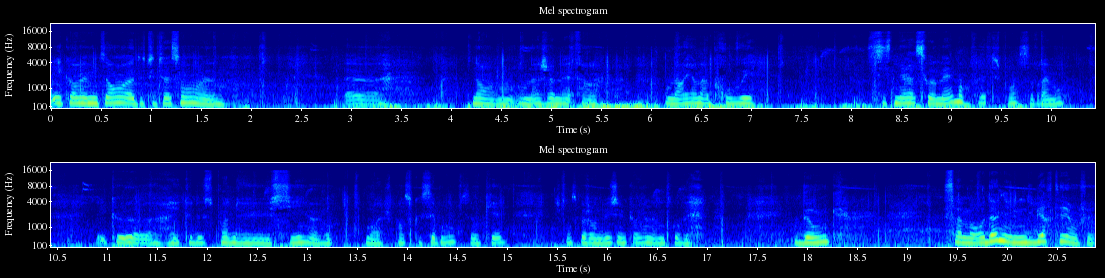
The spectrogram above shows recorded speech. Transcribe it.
Et qu'en même temps, euh, de toute façon, euh, non, on n'a jamais, enfin, on n'a rien à prouver, si ce n'est à soi-même en fait, je pense vraiment et que, euh, et que de ce point de vue-ci, euh, moi je pense que c'est bon, c'est ok. Je pense qu'aujourd'hui j'ai plus rien à me prouver. Donc ça me redonne une liberté en fait.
